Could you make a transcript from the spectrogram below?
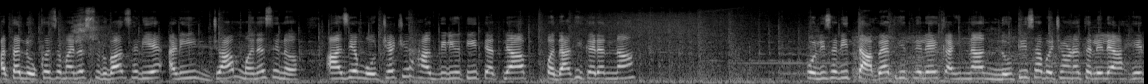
आता लोक जमायला सुरुवात झाली आहे आणि ज्या मनसेनं आज या मोर्चाची हाक दिली होती त्यातल्या पदाधिकाऱ्यांना पोलिसांनी ताब्यात घेतलेले आहे. काहींना नोटिसा बजावण्यात आलेल्या आहेत.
